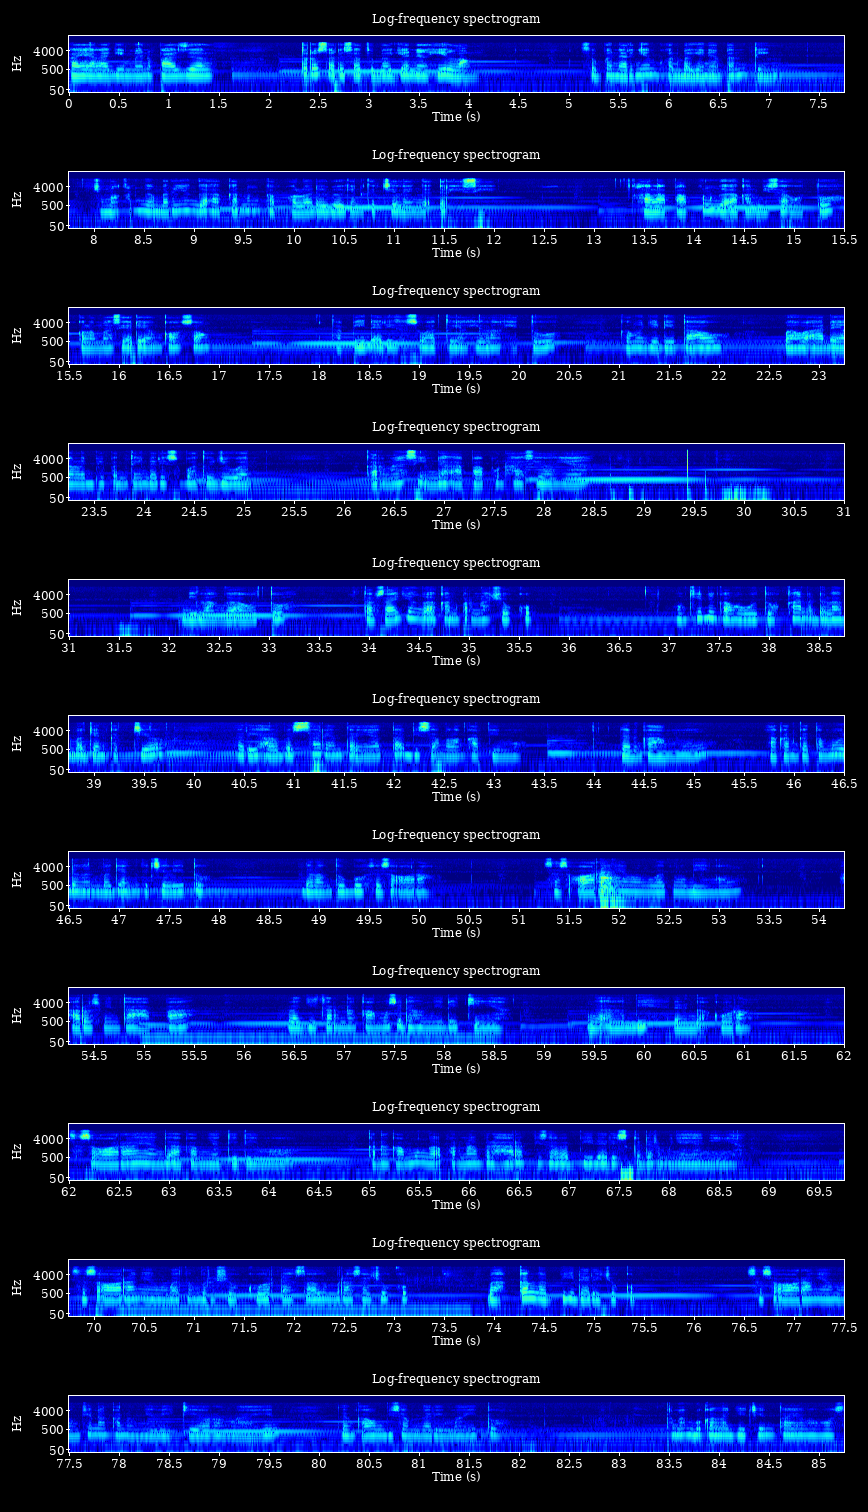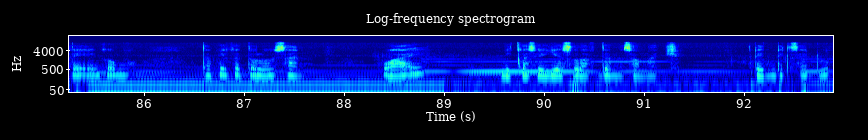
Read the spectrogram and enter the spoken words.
Kayak lagi main puzzle, terus ada satu bagian yang hilang. Sebenarnya bukan bagian yang penting, cuma kan gambarnya nggak akan lengkap kalau ada bagian kecil yang nggak terisi. Hal apa pun nggak akan bisa utuh kalau masih ada yang kosong. Tapi dari sesuatu yang hilang itu, kamu jadi tahu bahwa ada yang lebih penting dari sebuah tujuan. Karena seindah apa pun hasilnya, bilang gak utuh, tetap saja gak akan pernah cukup. Mungkin yang kamu butuhkan adalah bagian kecil dari hal besar yang ternyata bisa melengkapimu. Dan kamu akan ketemu dengan bagian kecil itu dalam tubuh seseorang. Seseorang yang membuatmu bingung harus minta apa lagi karena kamu sudah memilikinya. Nggak lebih dan nggak. Seseorang yang gak akan menyakitimu karena kamu gak pernah berharap bisa lebih dari sekedar menyayanginya. Seseorang yang membuatmu bersyukur dan selalu merasa cukup, bahkan lebih dari cukup. Seseorang yang mungkin akan memiliki orang lain dan kamu bisa menerima itu. Karena bukan lagi cinta yang menguasai egomu, tapi ketulusan. Why? Because you just love them so much rintik seduh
